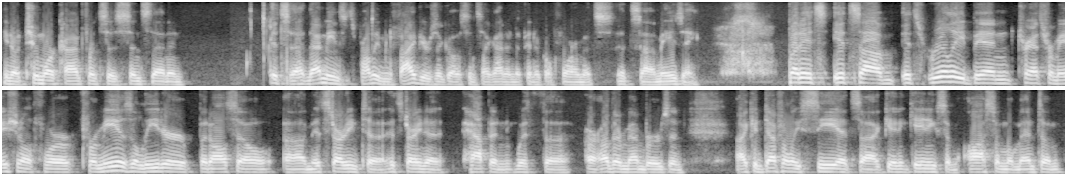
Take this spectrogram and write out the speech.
you know, two more conferences since then, and it's uh, that means it's probably been five years ago since I got into Pinnacle Forum. It's it's amazing, but it's it's um, it's really been transformational for for me as a leader, but also um, it's starting to it's starting to happen with uh, our other members, and I can definitely see it's uh, gaining some awesome momentum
